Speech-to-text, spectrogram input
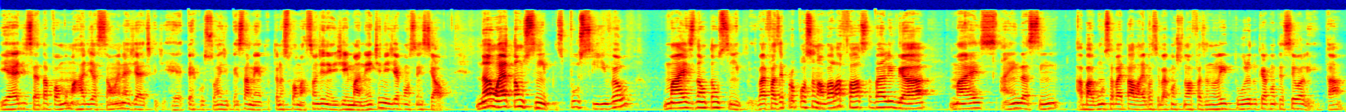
E é, de certa forma, uma radiação energética, de repercussões de pensamento, transformação de energia imanente em energia consciencial. Não é tão simples. Possível, mas não tão simples. Vai fazer proporcional. Vai lá, faça, vai aliviar, mas ainda assim a bagunça vai estar tá lá e você vai continuar fazendo leitura do que aconteceu ali, tá?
